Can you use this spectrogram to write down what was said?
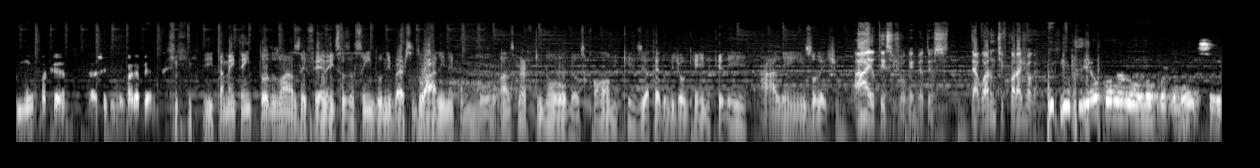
Muito bacana. Eu achei que vale a pena. E também tem todas umas referências assim do universo do Alien, né? Como as graphic novels, comics e até do videogame, aquele Alien Isolation. Ah, eu tenho esse jogo aí, meu Deus. Até agora eu não tive coragem de jogar. Eu, como eu não, não curto muito esse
